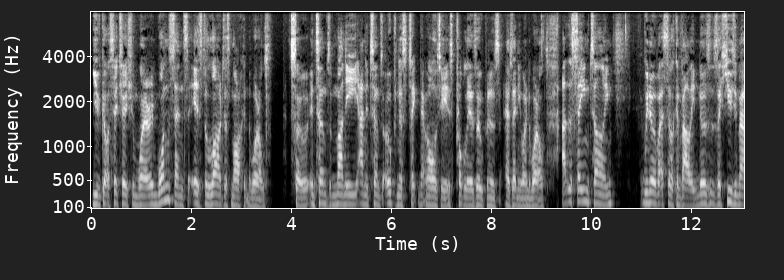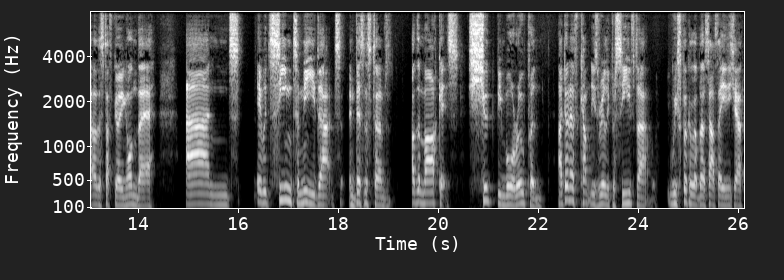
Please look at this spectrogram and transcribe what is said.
you've got a situation where, in one sense, it is the largest market in the world so in terms of money and in terms of openness to technology, it's probably as open as, as anywhere in the world. At the same time, we know about Silicon Valley. knows There's a huge amount of other stuff going on there. And it would seem to me that in business terms, other markets should be more open. I don't know if companies really perceive that. We spoke a little about South Asia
